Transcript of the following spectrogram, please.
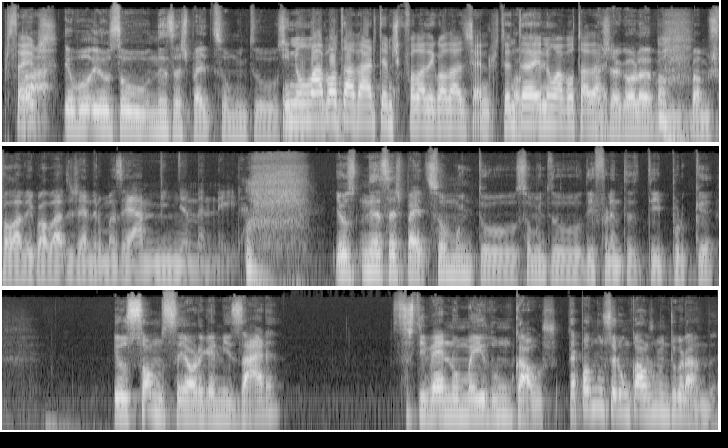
percebes? Eu, eu sou, nesse aspecto, sou muito. sou e não há muito- volta a dar, temos que falar de igualdade de género. Tentei, Ok, não há volta a dar. Mas agora vamos, vamos falar de igualdade de género, mas é à minha maneira. Eu, nesse aspecto, sou muito, sou muito diferente de ti porque eu só me sei organizar se estiver no meio de um caos. Até pode não ser um caos muito grande.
